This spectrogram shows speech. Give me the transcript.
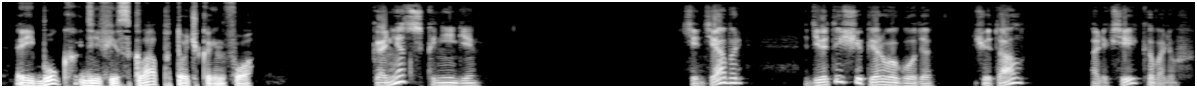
— ebook-club.info Конец книги. Сентябрь 2001 года. Читал Алексей Ковалев.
